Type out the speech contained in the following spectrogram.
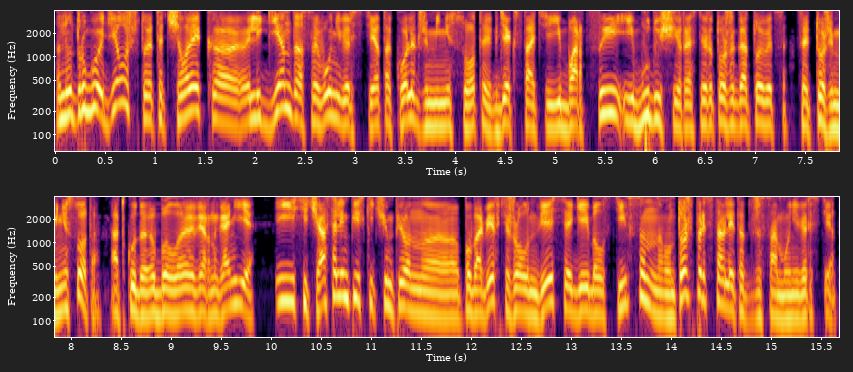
Но другое дело, что это человек-легенда э, своего университета, колледжа Миннесоты, где, кстати, и борцы, и будущие рестлеры тоже готовятся. Кстати, тоже Миннесота, откуда был Верн Ганье. И сейчас олимпийский чемпион э, по борьбе в тяжелом весе Гейбл Стивсон, он тоже представляет этот же самый университет.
